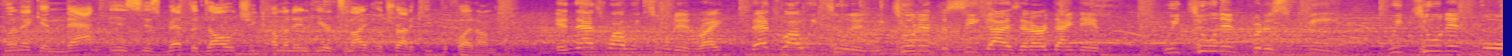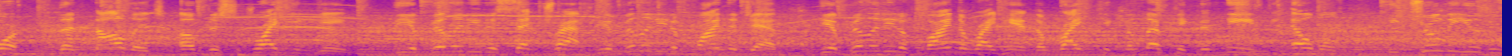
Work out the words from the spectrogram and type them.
clinic, and that is his methodology coming in here tonight. He'll try to keep the fight on. And that's why we tune in, right? That's why we tune in. We tune in to see guys that are dynamic. We tune in for the speed. We tune in for the knowledge of the striking game, the ability to set traps, the ability to find the jab, the ability to find the right hand, the right kick, the left kick, the knees, the elbows. He truly uses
